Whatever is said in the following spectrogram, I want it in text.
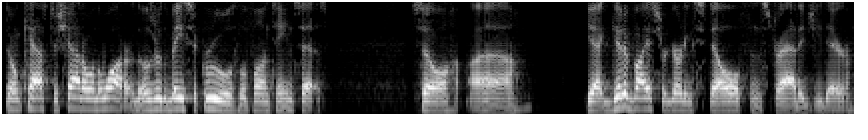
Don't cast a shadow on the water. Those are the basic rules LaFontaine says. So, uh, yeah, good advice regarding stealth and strategy there.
